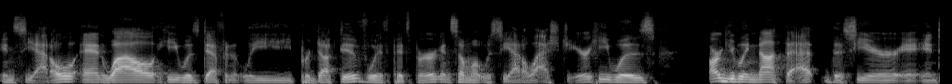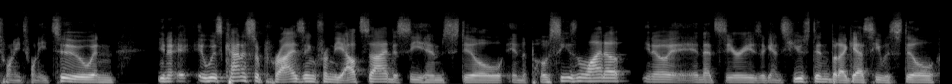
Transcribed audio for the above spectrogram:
in Seattle, and while he was definitely productive with Pittsburgh and somewhat with Seattle last year, he was arguably not that this year in 2022 and you know, it, it was kind of surprising from the outside to see him still in the postseason lineup, you know, in that series against Houston. But I guess he was still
